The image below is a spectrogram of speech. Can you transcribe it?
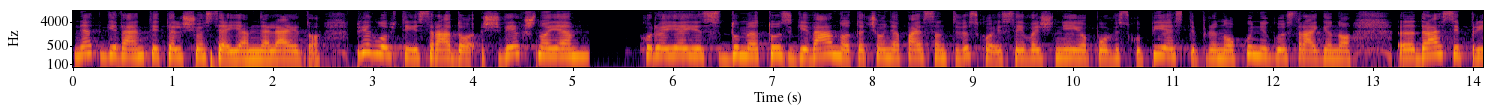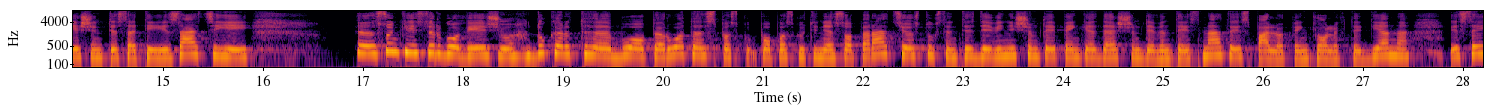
net gyventi telšiuose jam neleido. Prieglobstį jis rado Šviekšnoje, kurioje jis du metus gyveno, tačiau nepaisant visko, jisai važinėjo po viskupiją, stiprino kunigus, ragino e, drąsiai priešintis ateizacijai. E, sunkiai sirgo vėžių, du kart e, buvo operuotas pasku, po paskutinės operacijos 1959 metais, spalio 15 dieną, jisai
